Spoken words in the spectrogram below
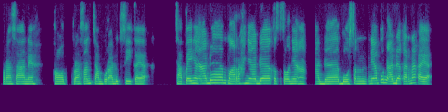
perasaan ya. Kalau perasaan campur aduk sih kayak capeknya ada marahnya ada keselnya ada bosennya pun ada. Karena kayak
